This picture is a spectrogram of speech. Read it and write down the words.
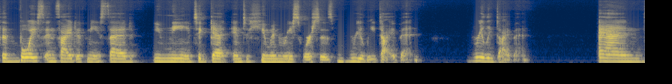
the voice inside of me said, you need to get into human resources, really dive in, really dive in. And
